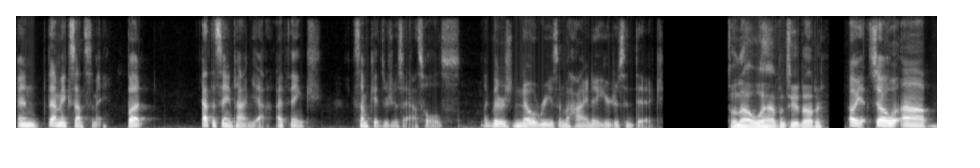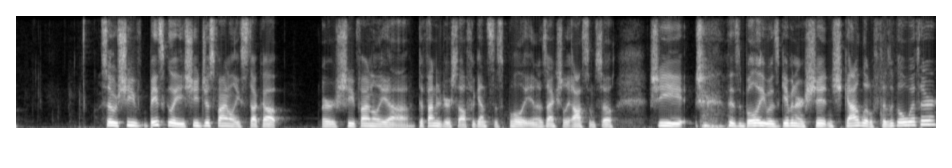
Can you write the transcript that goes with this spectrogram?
And that makes sense to me. But at the same time, yeah, I think some kids are just assholes. Like there's no reason behind it. You're just a dick. So now, what happened to your daughter? Oh yeah. So um so she basically she just finally stuck up or she finally uh defended herself against this bully and it was actually awesome. So she this bully was giving her shit and she got a little physical with her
